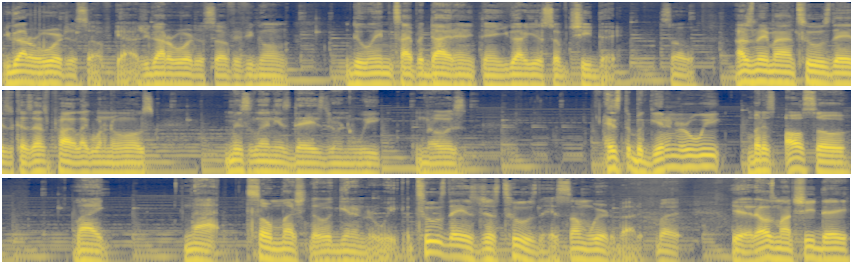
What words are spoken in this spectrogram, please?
You gotta reward yourself, guys. You gotta reward yourself if you're gonna do any type of diet, or anything. You gotta give yourself a cheat day. So I just made mine Tuesdays because that's probably like one of the most miscellaneous days during the week. You know, it's it's the beginning of the week, but it's also like not so much the beginning of the week. Tuesday is just Tuesday. It's something weird about it. But yeah, that was my cheat day.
